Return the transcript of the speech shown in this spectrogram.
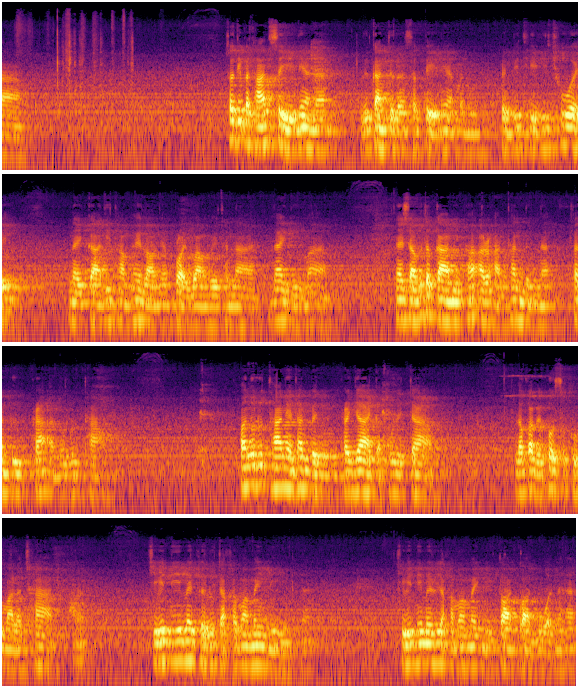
นา สติปัฏฐานสี่เนี่ยนะหรือการเจริญสติเนี่ยมันเป็นวิธีที่ช่วยในการที่ทำให้เราเนี่ยปล่อยวางเวทนาได้ดีมาก ในสาวัตการมีพระอรหันต์ท่านหนึ่งนะท่านคือพระอนุรุทธะพระอนุรุทธะเนี่ยท่านเป็นพระญาติกับพระพุทธเจ้า แล้วก็เป็นพวกสุขุมารชาติ ชีวิตนี้ไม่เคยรู้จักคำว่าไม่มีนะชีวิตนี้ไม่รู้จักคำว่าไม่มีตอนก่อนบวชนะฮะ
